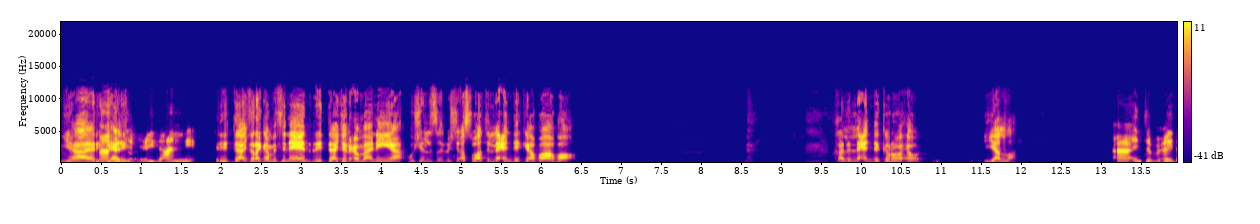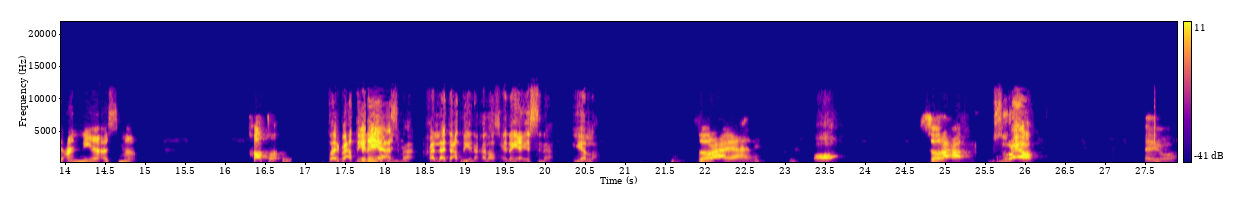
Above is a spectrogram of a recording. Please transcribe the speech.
يا ري... آه. يا ري... بعيد عني. ريتاج رقم اثنين ريتاج العمانية. وش ال... وش الأصوات اللي عندك يا بابا؟ خلي اللي عندك يروحوا. يلا. آه. أنت بعيد عني يا أسماء. خطأ. طيب أعطينا يا. أسماء. خلها تعطينا خلاص إحنا يئسنا يلا. سرعة يعني. آه؟ سرعة بسرعة؟ أيوه.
